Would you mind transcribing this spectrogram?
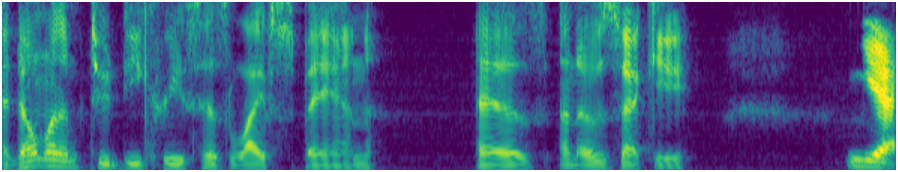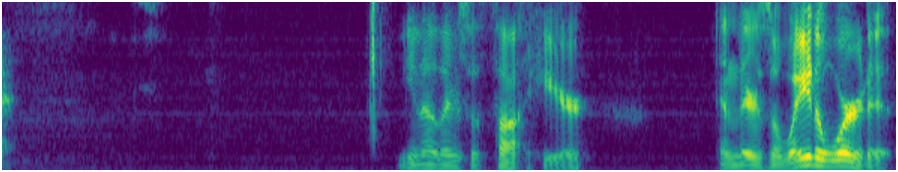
I don't want him to decrease his lifespan as an Ozeki. Yes. You know, there's a thought here, and there's a way to word it,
